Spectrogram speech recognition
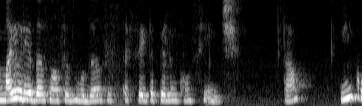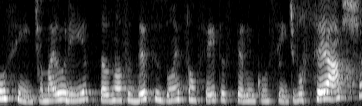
A maioria das nossas mudanças é feita pelo inconsciente, tá? Inconsciente. A maioria das nossas decisões são feitas pelo inconsciente. Você acha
